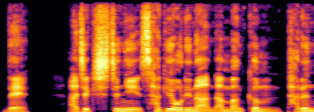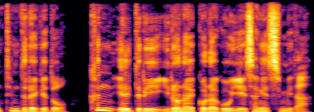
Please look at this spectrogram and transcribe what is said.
네, 아직 시즌이 4개월이나 난 만큼 다른 팀들에게도 큰 일들이 일어날 거라고 예상했습니다.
